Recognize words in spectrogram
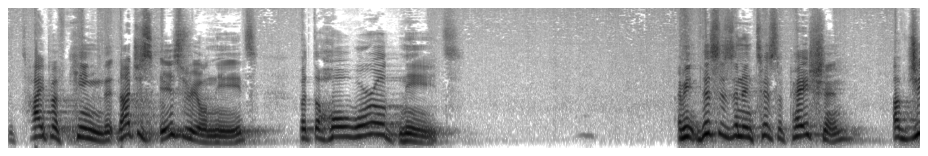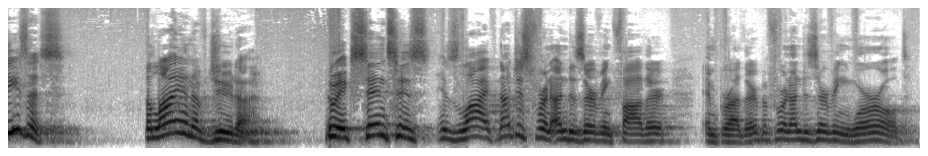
the type of king that not just Israel needs, but the whole world needs. I mean, this is an anticipation of Jesus, the lion of Judah, who extends his, his life not just for an undeserving father and brother, but for an undeserving world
